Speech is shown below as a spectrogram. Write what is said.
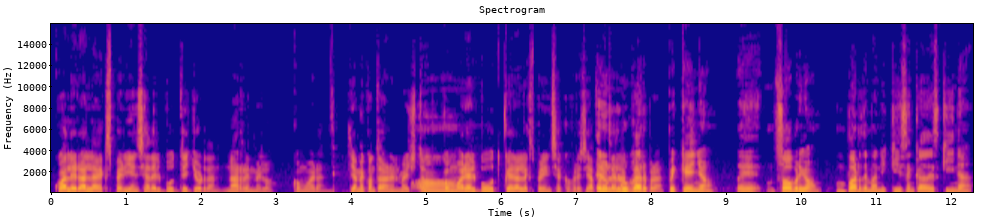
¿cuál era la experiencia del boot de Jordan? Nárrenmelo. ¿Cómo era? Ya me contaron el merch. Ah. ¿Cómo era el boot? ¿Qué era la experiencia que ofrecía? Era de un la lugar compra? pequeño, eh, sobrio, un par de maniquís en cada esquina,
